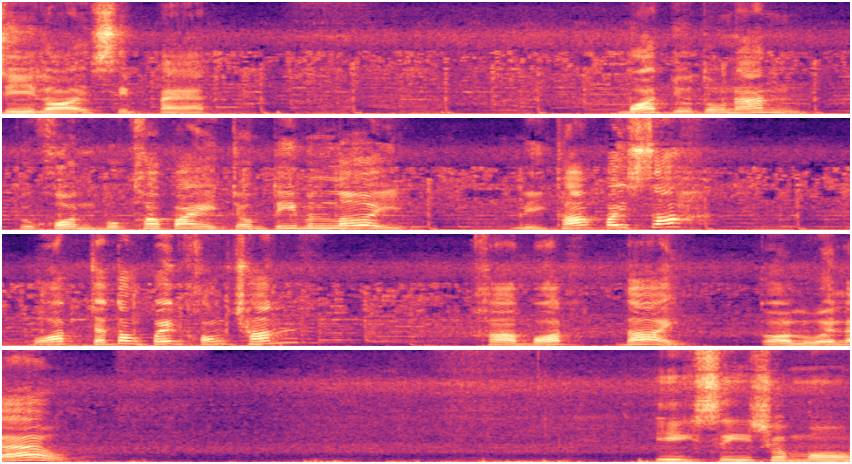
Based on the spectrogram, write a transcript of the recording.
418 บอสอยู่ตรงนั้น ทุกคนบุกเข้าไปโจมตีมันเลย หลีกทางไปซะ บอสจะต้องเป็นของฉันฆ่าบอสได้ก็รวยแล้ว อีก 4 ชั่วโมง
